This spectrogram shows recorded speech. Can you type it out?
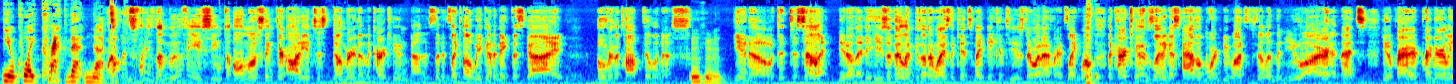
you know, quite crack that nut. Well, it's funny. The movies seem to almost think their audience is dumber than the cartoon does. That it's like, oh, we've got to make this guy over the top villainous, Mm-hmm. you know, to, to sell it. You know that he's a villain because otherwise the kids might be confused or whatever. It's like, well, the cartoon's letting us have a more nuanced villain than you are, and that's you know pri- primarily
